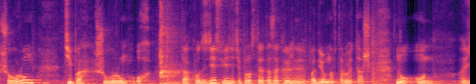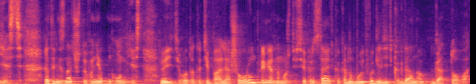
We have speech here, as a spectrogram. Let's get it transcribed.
шоурум, типа шоурум. Ох, так, вот здесь, видите, просто это закрыли подъем на второй этаж. Ну, он есть. Это не значит, что его нет, но он есть. Видите, вот это типа а-ля шоурум, примерно можете себе представить, как оно будет выглядеть, когда оно готово.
